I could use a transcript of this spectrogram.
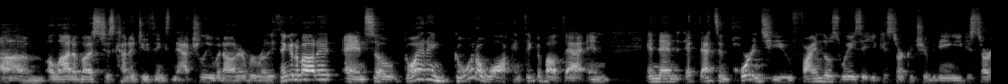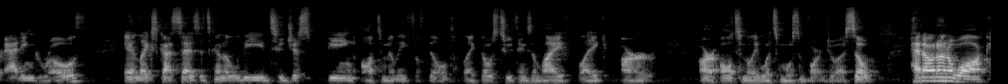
um, a lot of us just kind of do things naturally without ever really thinking about it. And so go ahead and go on a walk and think about that and and then if that's important to you find those ways that you can start contributing you can start adding growth and like scott says it's going to lead to just being ultimately fulfilled. Like those two things in life like are are ultimately what's most important to us. So head out on a walk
